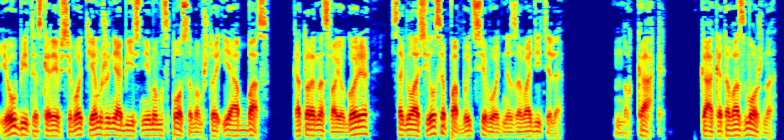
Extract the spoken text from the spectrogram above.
И убиты, скорее всего, тем же необъяснимым способом, что и Аббас, который на свое горе согласился побыть сегодня за водителя. Но как? Как это возможно?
